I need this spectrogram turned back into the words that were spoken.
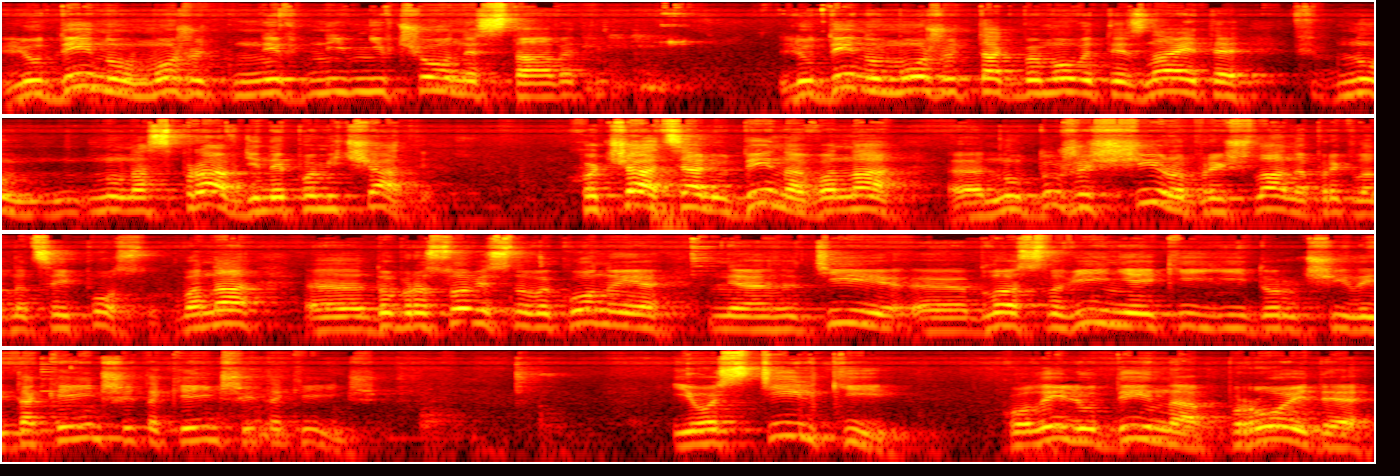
людину можуть ні, ні, ні в чого не ставити. Людину можуть, так би мовити, знаєте, ну, ну насправді не помічати. Хоча ця людина, вона е, ну, дуже щиро прийшла, наприклад, на цей послуг. Вона е, добросовісно виконує е, ті благословіння, які їй доручили, і таке інше, і таке інше, і таке інше. І ось тільки, коли людина пройде,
